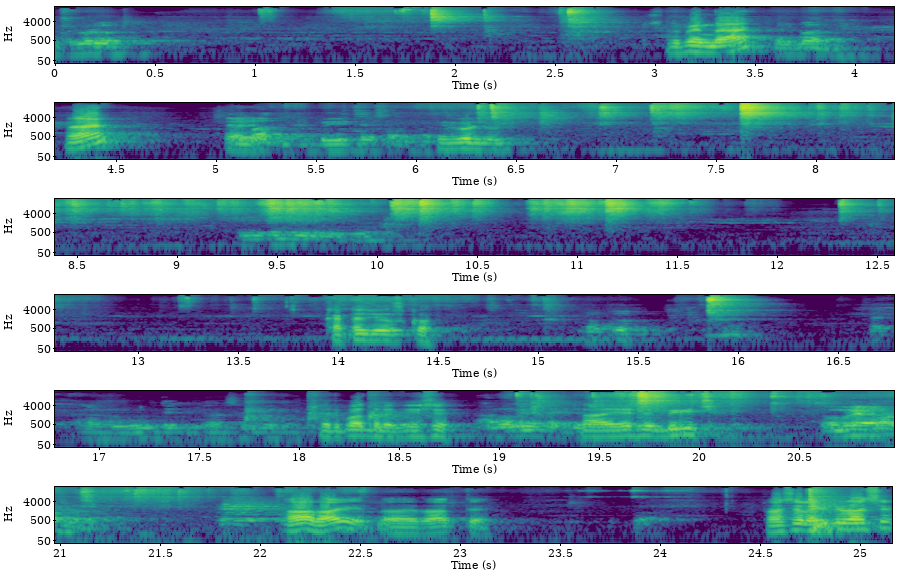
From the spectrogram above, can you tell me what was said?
ఇప్పుడు సరిపోయిందా? ఇది కూడా చూడు. కట్ట చూసుకో. సరిపోద్దులే చేసే. వేసే బిగించు. ఆ, రాయి రా- రాస్తే రాసే లైట్ రాసే.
